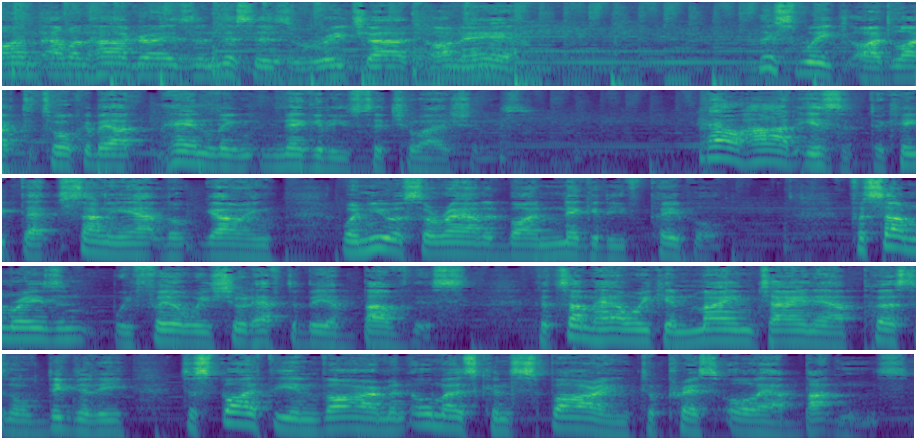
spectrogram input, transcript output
Alan Hargraves, and this is Recharge on Air. This week, I'd like to talk about handling negative situations. How hard is it to keep that sunny outlook going when you are surrounded by negative people? For some reason, we feel we should have to be above this, that somehow we can maintain our personal dignity despite the environment almost conspiring to press all our buttons.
